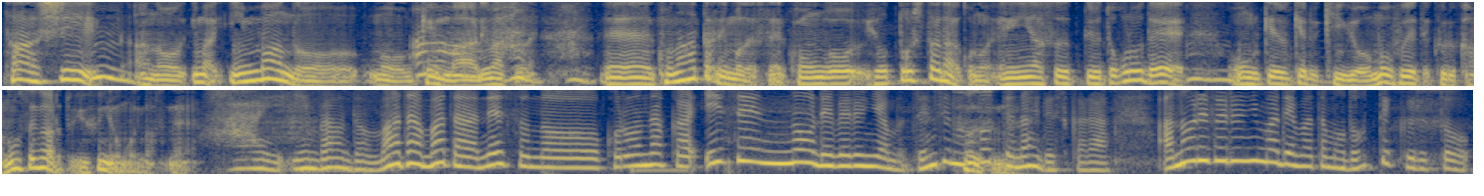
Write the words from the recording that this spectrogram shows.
ただし、うん、あの、今、インバウンドも件もありますよね。はいはい、えー、このあたりもですね、今後、ひょっとしたら、この円安っていうところで、恩恵を受ける企業も増えてくる可能性があるというふうに思いますね。はい。インバウンド、まだまだね、その、コロナ禍以前のレベルには全然戻ってないですから、ね、あのレベルにまでまた戻ってくると、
